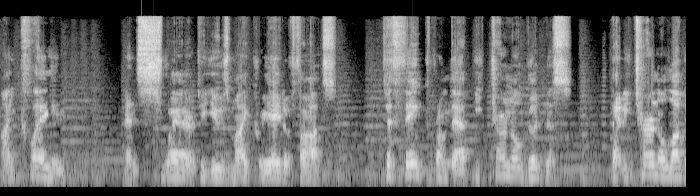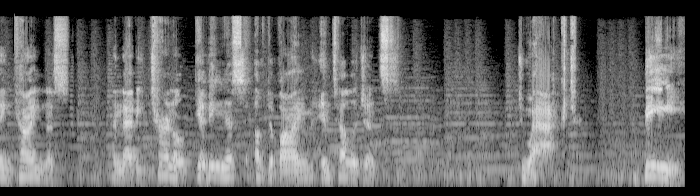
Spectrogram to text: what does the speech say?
I claim and swear to use my creative thoughts to think from that eternal goodness, that eternal loving kindness, and that eternal givingness of divine intelligence. To act, be,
